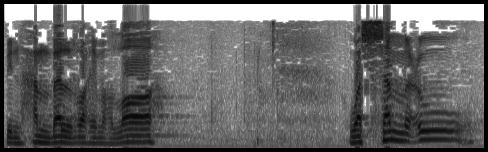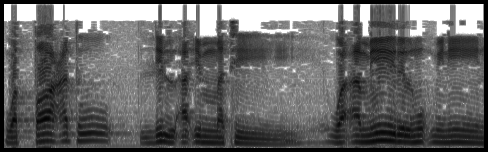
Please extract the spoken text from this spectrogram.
bin Hambal rahimahullah wasam'u wat-ta'atu lil a'immati wa amiril mu'minin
